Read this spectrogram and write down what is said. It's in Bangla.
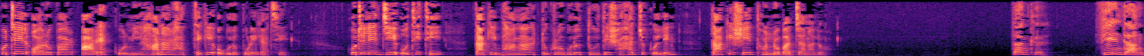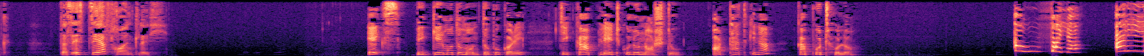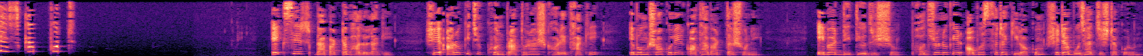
হোটেল অয়রোপার আর এক কর্মী হানার হাত থেকে ওগুলো পড়ে গেছে হোটেলের যে অতিথি তাকে ভাঙা টুকরোগুলো তুলতে সাহায্য করলেন তাকে সে ধন্যবাদ জানাল Danke. Vielen Dank. Das ist sehr freundlich. X বিজ্ঞের মতো মন্তব্য করে যে কাপ প্লেটগুলো নষ্ট অর্থাৎ কিনা কাপুট হল Feier. Alles kaputt. এক্সের ব্যাপারটা ভালো লাগে সে আরও কিছুক্ষণ প্রাতরাস ঘরে থাকে এবং সকলের কথাবার্তা শোনে এবার দ্বিতীয় দৃশ্য ভদ্রলোকের অবস্থাটা কি রকম সেটা বোঝার চেষ্টা করুন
